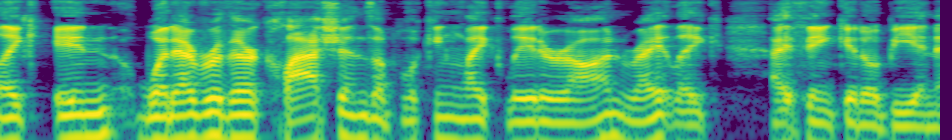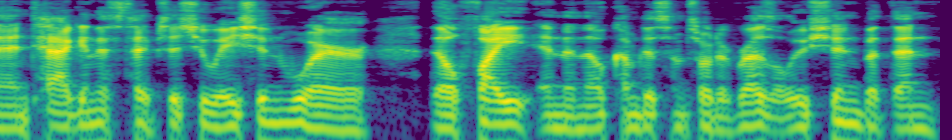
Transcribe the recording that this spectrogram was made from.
like in whatever their clash ends up looking like later on, right? Like I think it'll be an antagonist type situation where they'll fight and then they'll come to some sort of resolution, but then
